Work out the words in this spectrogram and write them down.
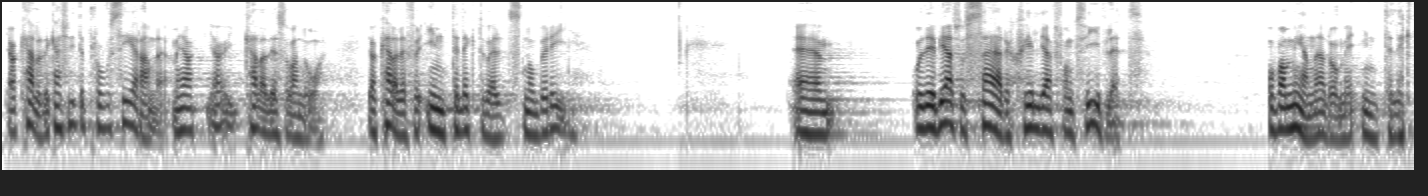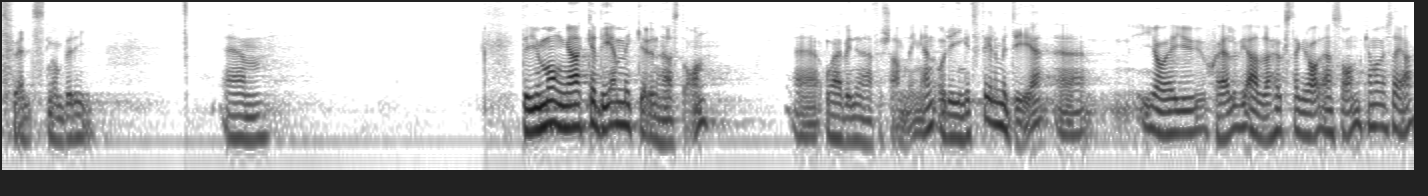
jag kallar det kanske lite provocerande, men jag, jag kallar det så ändå. Jag kallar det för intellektuellt snobberi. Ehm, och det vill alltså särskilja från tvivlet. Och vad menar jag då med intellektuellt snobberi? Ehm. Det är ju många akademiker i den här stan eh, och även i den här församlingen. Och det är inget fel med det. Eh, jag är ju själv i allra högsta grad en sån, kan man väl säga.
